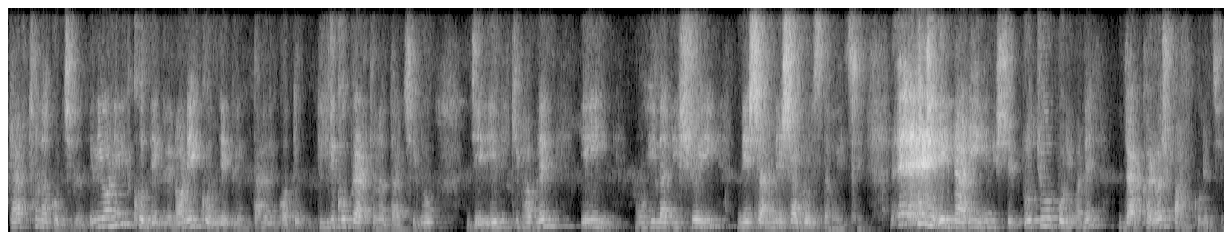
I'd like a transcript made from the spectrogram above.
প্রার্থনা করছিলেন। এলি অনেকক্ষণ দেখলেন অনেকক্ষণ দেখলেন, তাহলে কত দীর্ঘ প্রার্থনা তার ছিল যে এলি কি ভাবলেন? এই মহিলা নিশ্চয়ই নেশা, নেশাগ্রস্ত হয়েছে। এই নারী নিশ্চয়ই প্রচুর পরিমাণে দ্রাক্ষারস পান করেছে।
